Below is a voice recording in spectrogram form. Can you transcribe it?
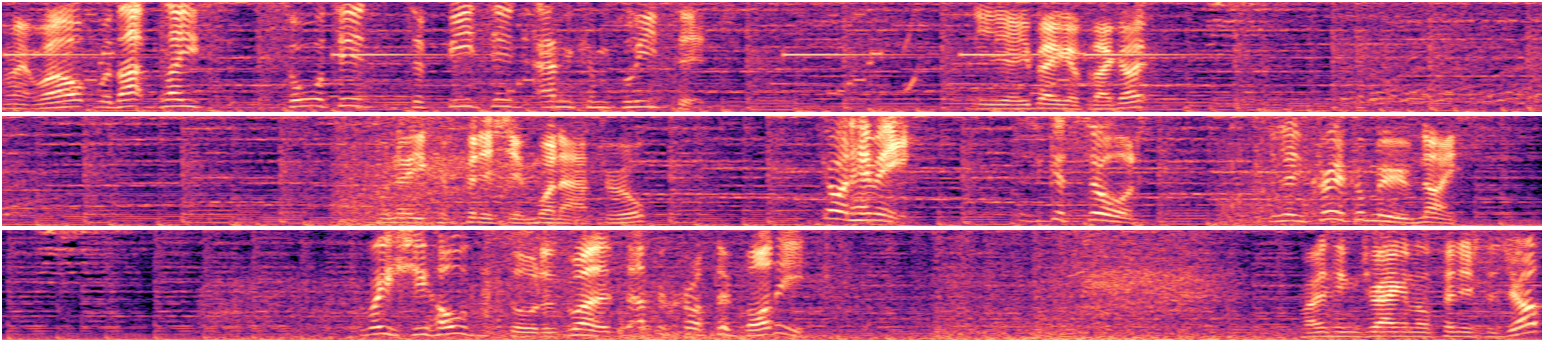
Right, well, with that place sorted, defeated, and completed. Yeah, you better go for that guy. We know you can finish in one after all. Go on, Himi. It's a good sword. A critical move, nice. The way she holds the sword as well, it's up across her body. Rising Dragon will finish the job.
